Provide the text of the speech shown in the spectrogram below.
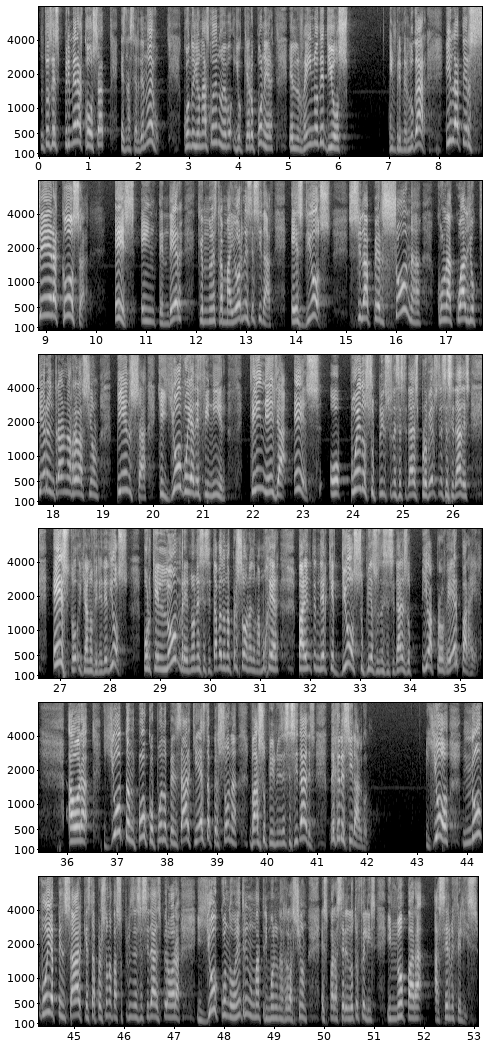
Entonces, primera cosa es nacer de nuevo. Cuando yo nazco de nuevo, yo quiero poner el reino de Dios en primer lugar. Y la tercera cosa es entender que nuestra mayor necesidad es Dios. Si la persona con la cual yo quiero entrar en una relación piensa que yo voy a definir quién ella es o puedo suplir sus necesidades, proveer sus necesidades, esto ya no viene de Dios, porque el hombre no necesitaba de una persona, de una mujer, para entender que Dios suplía sus necesidades o iba a proveer para él. Ahora, yo tampoco puedo pensar que esta persona va a suplir mis necesidades. Deja decir algo. Yo no voy a pensar que esta persona va a suplir mis necesidades, pero ahora yo cuando entre en un matrimonio, una relación, es para hacer el otro feliz y no para hacerme feliz.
